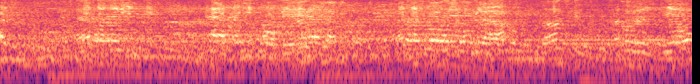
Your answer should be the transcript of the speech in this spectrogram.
качества. Это новинки. Это не копии, ребята. Это новые углера, который сделал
